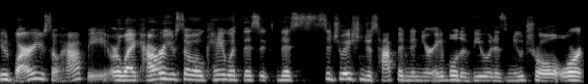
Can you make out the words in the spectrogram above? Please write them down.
dude, why are you so happy? Or like, how are you so okay with this? This situation just happened and you're able to view it as neutral, or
